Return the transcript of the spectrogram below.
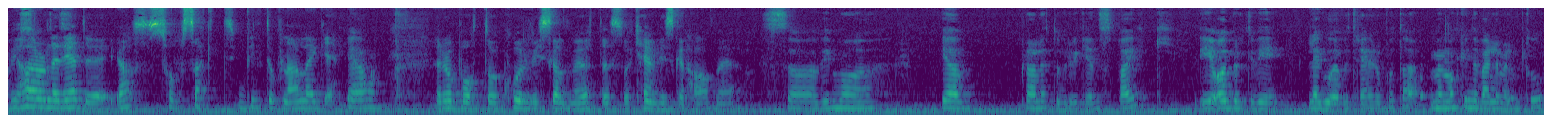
Vi har allerede, ja, som sagt, begynt å planlegge Ja, robot og hvor vi skal møtes og hvem vi skal ha med. så vi må Vi har planlagt å bruke en spike. I år brukte vi Lego EV3-roboter, men man kunne velge mellom to.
